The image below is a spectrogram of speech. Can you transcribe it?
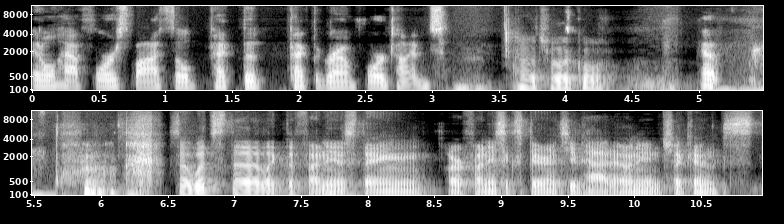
It'll have four spots. They'll peck the peck the ground four times. Oh, that's really cool. Yep. so, what's the like the funniest thing or funniest experience you've had owning chickens?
